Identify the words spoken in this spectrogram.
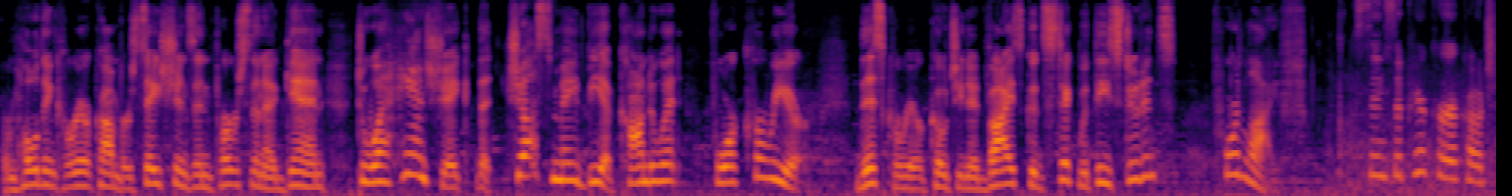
From holding career conversations in person again to a handshake that just may be a conduit for career. This career coaching advice could stick with these students for life. Since the Peer Career Coach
